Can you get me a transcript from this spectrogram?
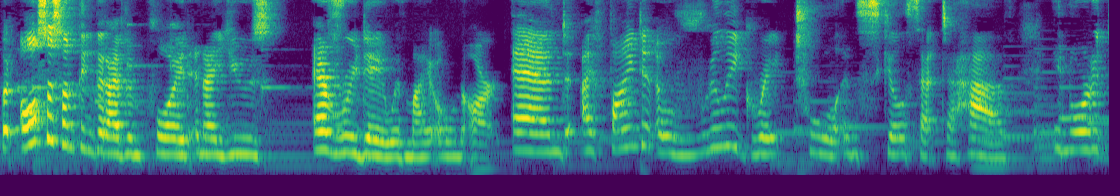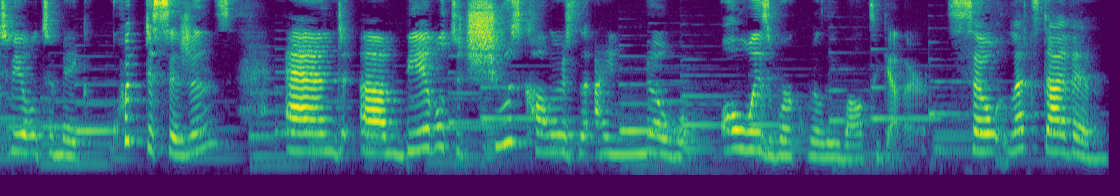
but also something that I've employed and I use every day with my own art. And I find it a really great tool and skill set to have in order to be able to make quick decisions and um, be able to choose colors that I know will always work really well together. So let's dive in.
